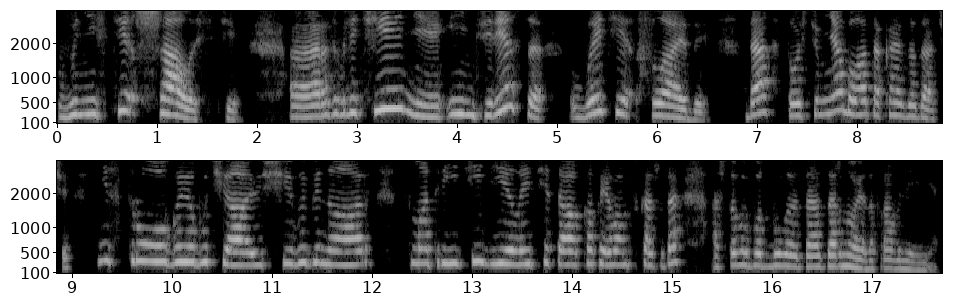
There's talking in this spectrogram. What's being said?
вынести шалости, э, развлечения и интереса в эти слайды да, то есть у меня была такая задача, не строгий обучающий вебинар, смотрите, делайте так, как я вам скажу, да, а чтобы вот было это озорное направление.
